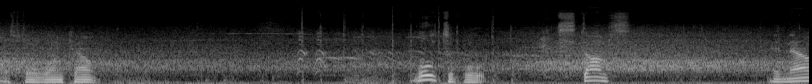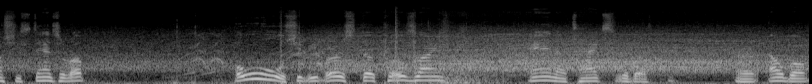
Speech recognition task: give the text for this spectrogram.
That's the one count. Multiple stomps. And now she stands her up. Oh, she reversed the clothesline and attacks with her, her elbow.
